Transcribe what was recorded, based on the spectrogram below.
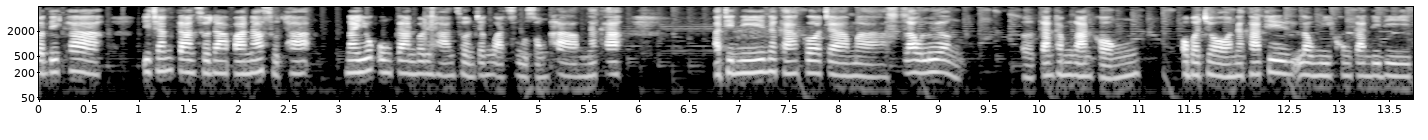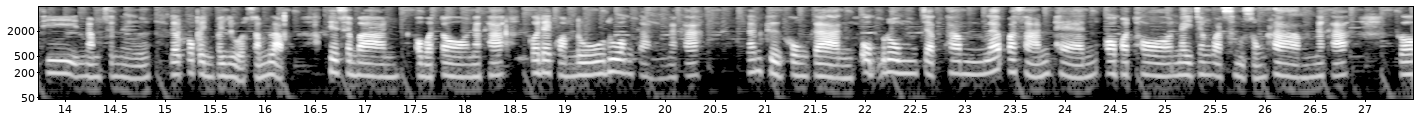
วัสดีค่ะ ดิฉันการสุดาปานาสุทะนายกองค์การบริหารส่วนจังหวัดสมุทรสงครามนะคะ อาทิตย์นี้นะคะก็จะมาเล่าเรื่องออการทำงานของอบจนะคะที่เรามีโครงการดีๆ ที่นำเสนอ แล้วก็เป็นประโยชน์สำหรับเทศบาลอบตนะคะ ก็ได้ความรู้ร่วมกันนะคะ นั่นคือโครงการอบรมจัดทำและประสานแผนอปทในจังหวัดสมุทรสงครามนะคะ ก็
